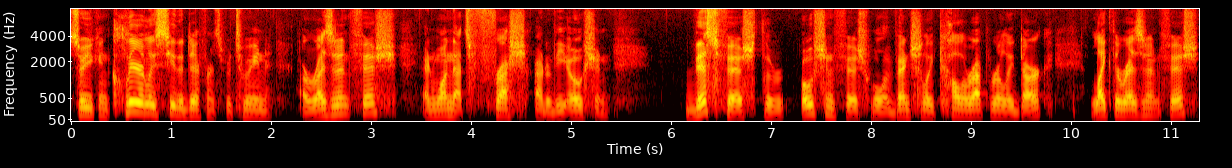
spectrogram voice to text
So you can clearly see the difference between a resident fish and one that's fresh out of the ocean. This fish, the ocean fish, will eventually color up really dark like the resident fish,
